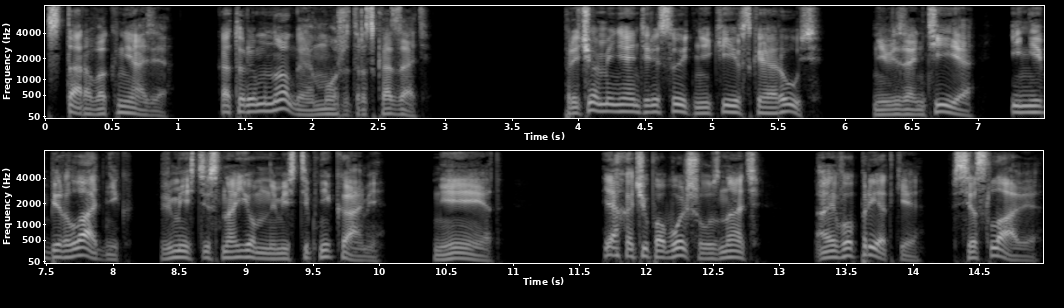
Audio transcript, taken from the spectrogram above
старого князя, который многое может рассказать. Причем меня интересует не Киевская Русь, не Византия и не Берладник вместе с наемными степняками. Нет. Я хочу побольше узнать о его предке, Всеславе.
